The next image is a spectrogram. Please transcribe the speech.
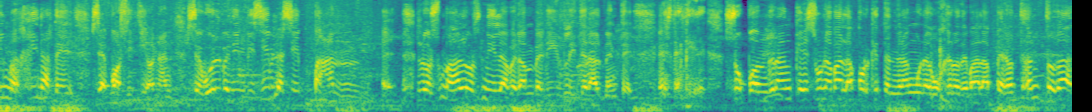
Imagínate, se posicionan, se vuelven invisibles y ¡pam! Eh, Los malos ni la verán venir literalmente. Es decir, supondrán que es una bala porque tendrán un agujero de bala, pero tanto da.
